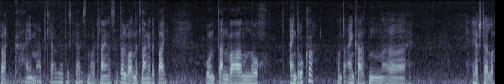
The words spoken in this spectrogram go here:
Bergheimat, glaube ich, hat das geheißen. War ein kleines Hotel, war nicht lange dabei. Und dann waren noch ein Drucker und ein Kartenhersteller. Äh, Hersteller.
